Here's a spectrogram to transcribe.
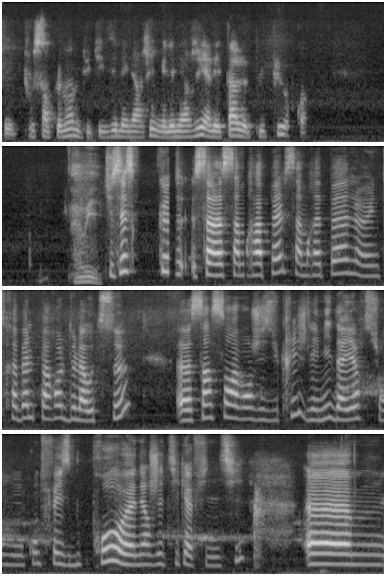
c'est tout simplement d'utiliser l'énergie, mais l'énergie à l'état le plus pur. Quoi. Ah oui. Tu sais ce que ça, ça, me rappelle? Ça me rappelle une très belle parole de Lao Tse, euh, 500 avant Jésus-Christ, je l'ai mis d'ailleurs sur mon compte Facebook pro, euh, Energetic Affinity. Euh,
